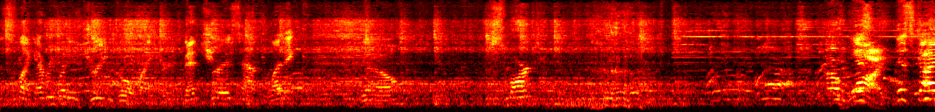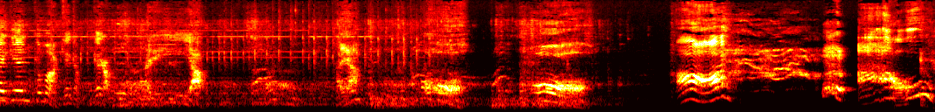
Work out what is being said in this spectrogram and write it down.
This is like everybody's dream goal right here. Adventurous, athletic, you know, smart. oh, this- Why? This, guy again? Come on, kick him, kick him. Hiya. Hiya. Oh. Oh. Ah. Ow.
